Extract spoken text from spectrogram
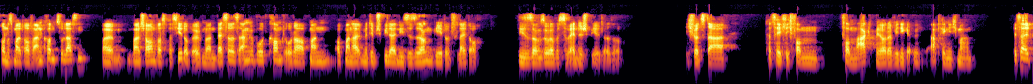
und es mal drauf ankommen zu lassen. Mal, mal schauen, was passiert, ob irgendwann ein besseres Angebot kommt oder ob man, ob man halt mit dem Spieler in die Saison geht und vielleicht auch die Saison sogar bis zum Ende spielt. Also ich würde es da tatsächlich vom, vom Markt mehr oder weniger abhängig machen. Ist halt,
